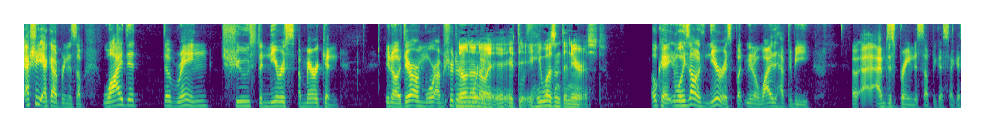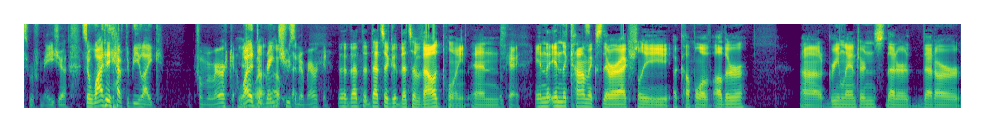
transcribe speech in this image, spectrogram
actually, I gotta bring this up. Why did the ring choose the nearest American? You know, there are more. I'm sure there No, are no, more no. than- It, it, he wasn't the nearest. Okay, well, he's not the nearest, but you know, why did it have to be? Uh, I- I'm just bringing this up because I guess we're from Asia. So why did it have to be like from America? Yeah, why did well, the ring oh, choose an American? That, that- that's a good. That's a valid point. And Okay, in the in the comics, there are actually a couple of other uh, Green Lanterns that are that are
